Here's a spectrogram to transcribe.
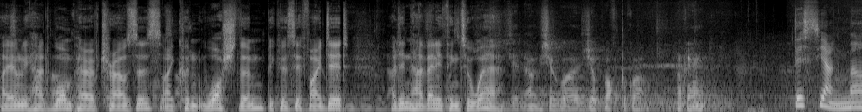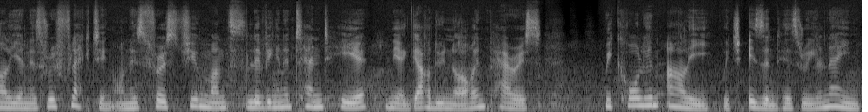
I only had one pair of trousers. I couldn't wash them because if I did, I didn't have anything to wear. This young Malian is reflecting on his first few months living in a tent here near Gare du Nord in Paris. We call him Ali, which isn't his real name.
